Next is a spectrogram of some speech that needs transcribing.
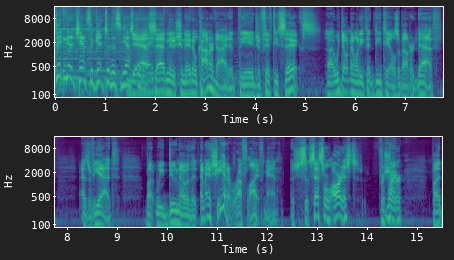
Didn't get a chance to get to this yesterday. Yeah, sad news. Sinead O'Connor died at the age of 56. Uh, we don't know any th- details about her death as of yet, but we do know that, I mean, she had a rough life, man. A successful artist, for sure, Right. but,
